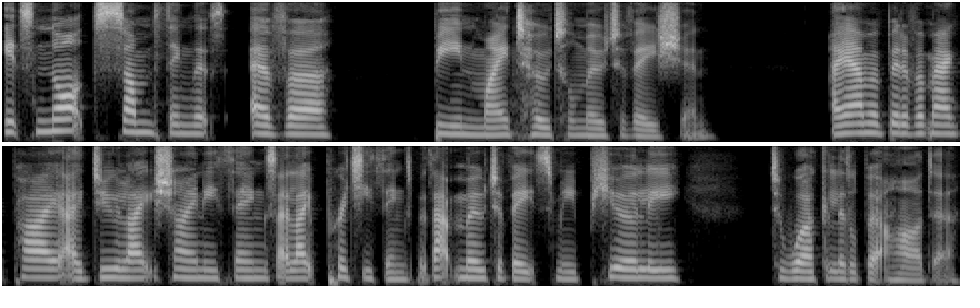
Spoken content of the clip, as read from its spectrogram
it's not something that's ever been my total motivation. I am a bit of a magpie. I do like shiny things. I like pretty things, but that motivates me purely to work a little bit harder.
